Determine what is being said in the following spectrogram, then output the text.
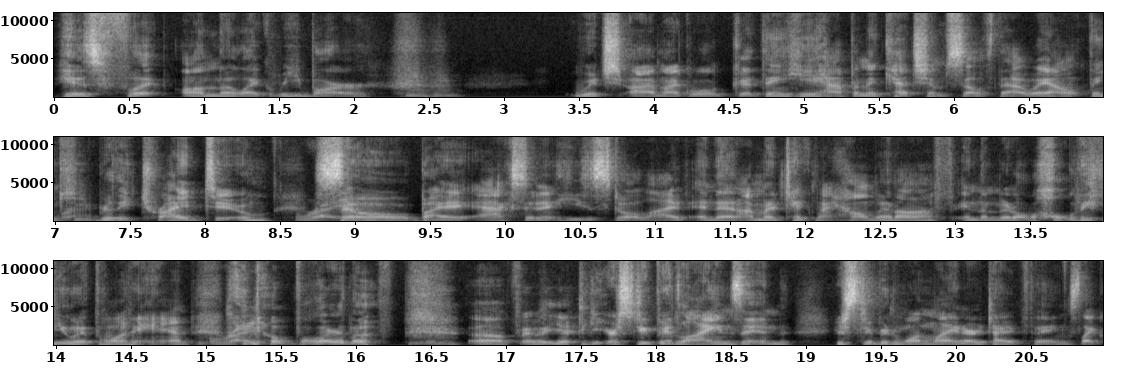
his foot on the like rebar Mm-hmm. Which i'm like well good thing he happened to catch himself that way. I don't think he really tried to. Right. so by accident he's still alive. And then i'm gonna take my helmet off in the middle of holding you with one hand. Right. no blur the up you have to get your stupid lines in your stupid one liner type things like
